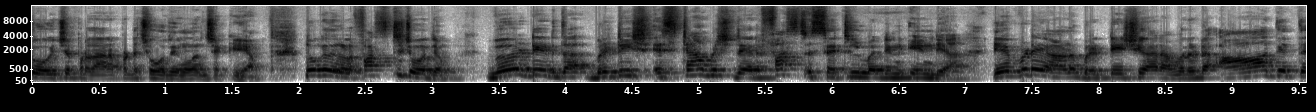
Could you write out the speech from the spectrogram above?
ചോദിച്ച പ്രധാനപ്പെട്ട ചോദ്യങ്ങളും ചെക്ക് ചെയ്യാം. നോക്കുക നിങ്ങൾ ഫസ്റ്റ് ചോദ്യം. Where did the British establish their first settlement in India എവിടെയാണ് ബ്രിട്ടീഷുകാർ അവരുടെ ആദ്യത്തെ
